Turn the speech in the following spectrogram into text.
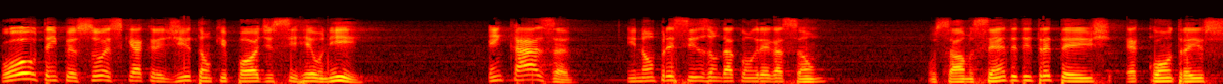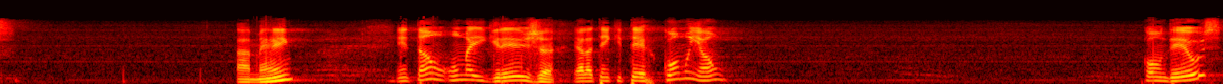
Ou tem pessoas que acreditam que pode se reunir em casa e não precisam da congregação. O Salmo 133 é contra isso. Amém? Então, uma igreja, ela tem que ter comunhão com Deus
